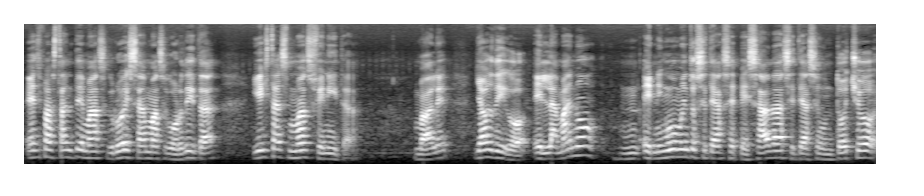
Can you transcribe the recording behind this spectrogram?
es bastante más gruesa, más gordita, y esta es más finita, ¿vale? Ya os digo, en la mano en ningún momento se te hace pesada, se te hace un tocho.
